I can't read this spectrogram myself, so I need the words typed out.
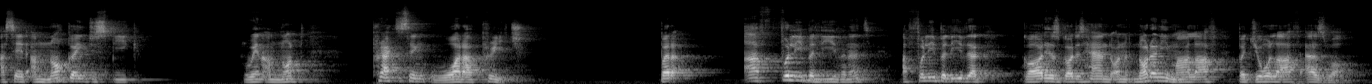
I said, I'm not going to speak when I'm not practicing what I preach. But I fully believe in it. I fully believe that God has got his hand on not only my life, but your life as well.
